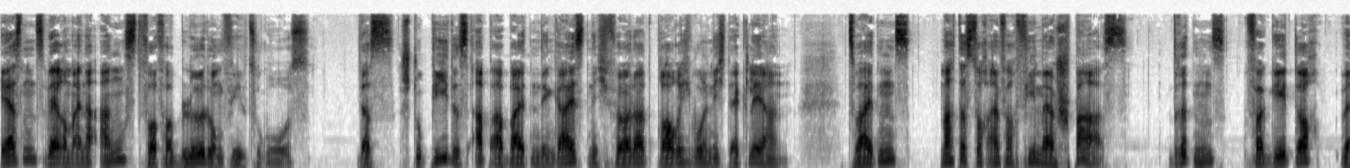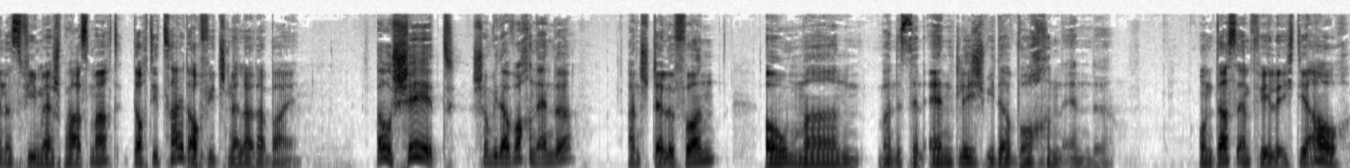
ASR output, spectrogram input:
Erstens wäre meine Angst vor Verblödung viel zu groß. Dass stupides Abarbeiten den Geist nicht fördert, brauche ich wohl nicht erklären. Zweitens macht das doch einfach viel mehr Spaß. Drittens vergeht doch, wenn es viel mehr Spaß macht, doch die Zeit auch viel schneller dabei. Oh shit, schon wieder Wochenende? Anstelle von Oh Mann, wann ist denn endlich wieder Wochenende? Und das empfehle ich dir auch.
